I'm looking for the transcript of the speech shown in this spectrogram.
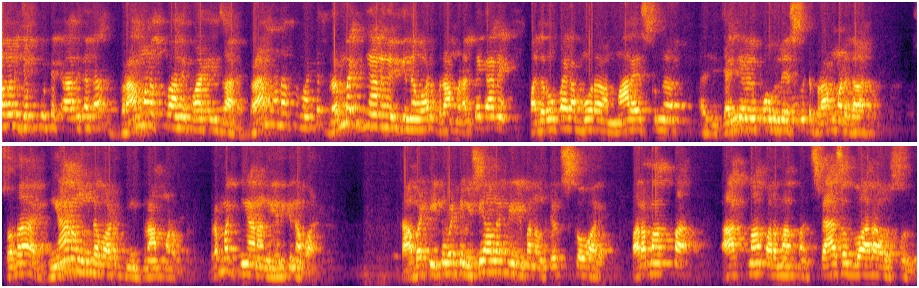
అని చెప్పుకుంటే కాదు కదా బ్రాహ్మణత్వాన్ని పాటించాలి. బ్రాహ్మణత్వం అంటే బ్రహ్మజ్ఞానం ఎరిగిన వాడు బ్రాహ్మణుడు అంతేకాని పది రూపాయల మూర మాల వేసుకున్న అది జంగల పోగులు వేసుకుంటే బ్రాహ్మడు కాదు. స్వదా జ్ఞానం ఉన్నవాడు ఈ బ్రాహ్మణుడు. బ్రహ్మజ్ఞానాన్ని ఎరిగిన వాడు కాబట్టి ఇటువంటి విషయాలన్నీ మనం తెలుసుకోవాలి. పరమాత్మ ఆత్మ పరమాత్మ శ్వాస ద్వారా వస్తుంది.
